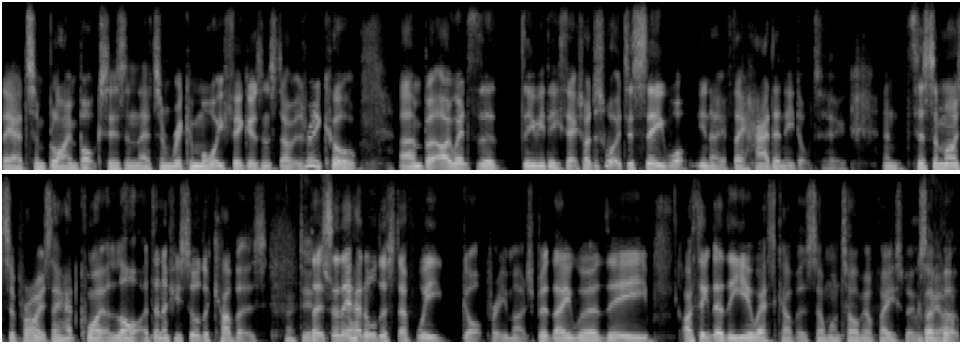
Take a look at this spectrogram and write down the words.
they had some blind boxes and they had some Rick and Morty figures and stuff. It was really cool. Um, but I went to the DVD section. I just wanted to see what you know if they had any Doctor Who, and to some my surprise, they had quite a lot. I don't know if you saw the covers. I did. So they had Hmm. all the stuff we got pretty much, but they were the I think they're the US covers. Someone told me on Facebook because I put are,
